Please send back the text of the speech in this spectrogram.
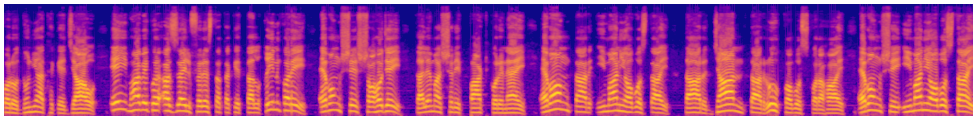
করো, দুনিয়া থেকে যাও। এইভাবে করে আজরাইল ফেরেস্তা তাকে তালকিন করে এবং সে সহজেই কালেমা শরীফ পাঠ করে নেয় এবং তার ইমানি অবস্থায় তার জান, তার রুহ কবজ করা হয় এবং সে ইমানি অবস্থায়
